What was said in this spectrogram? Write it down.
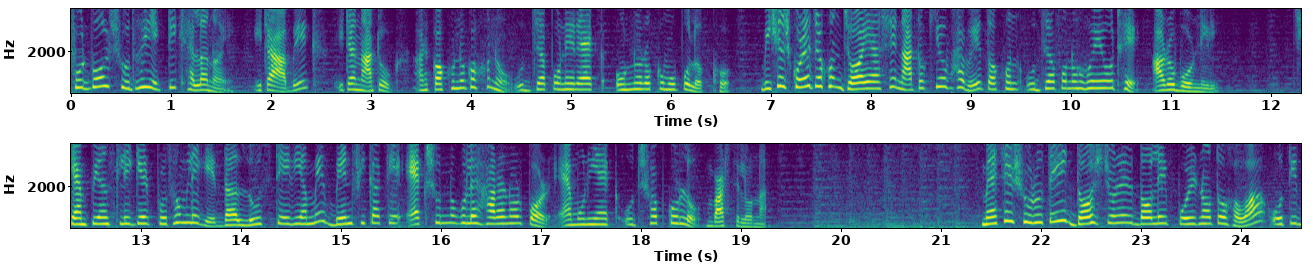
ফুটবল শুধুই একটি খেলা নয়, এটা আবেগ, এটা নাটক, আর কখনো কখনো উদযাপনের এক অন্যরকম উপলক্ষ। বিশেষ করে যখন জয় আসে নাটকীয়ভাবে, তখন উদযাপনও হয়ে ওঠে আরও বর্ণিল। চ্যাম্পিয়ন্স লিগের প্রথম লেগে দ্য লু স্টেডিয়ামে বেনফিকাকে এক শূন্য গোলে হারানোর পর এমনই এক উৎসব করল বার্সেলোনা। ম্যাচের শুরুতেই দশ জনের দলে পরিণত হওয়া অতীত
